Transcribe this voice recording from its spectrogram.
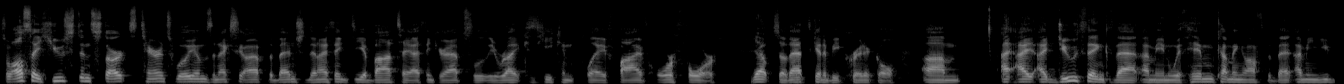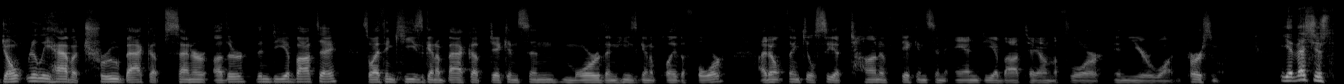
So I'll say Houston starts Terrance Williams, the next guy off the bench. Then I think Diabate. I think you're absolutely right because he can play five or four Yep. So that's going to be critical. Um, I, I, I do think that I mean with him coming off the bench, I mean you don't really have a true backup center other than Diabate, so I think he's going to back up Dickinson more than he's going to play the four. I don't think you'll see a ton of Dickinson and Diabate on the floor in year one, personally. Yeah, that's just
